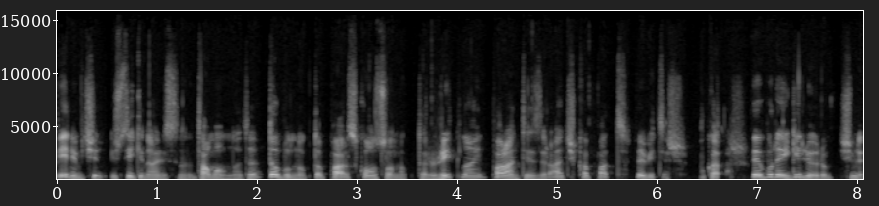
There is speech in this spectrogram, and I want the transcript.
Benim için üsttekinin aynısını tamamladı. Double nokta parse console nokta readline parantezleri aç kapat ve bitir. Bu kadar. Ve buraya geliyorum. Şimdi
